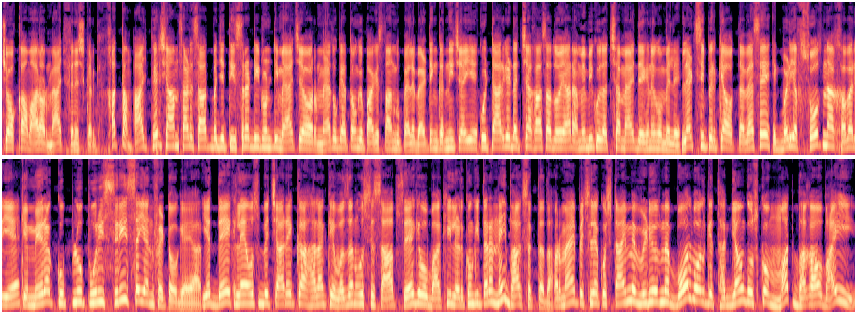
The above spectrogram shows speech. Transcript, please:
चौका मारा और मैच फिनिश करके खत्म। आज फिर शाम साढ़े बजे तीसरा टी मैच है और मैं तो कहता हूँ कि पाकिस्तान को पहले बैटिंग करनी चाहिए। कुछ कोई टारगेट अच्छा खासा दो यार, हमें भी कुछ अच्छा मैच देखने को मिले। लेट्स सी फिर क्या होता है। वैसे, एक बड़ी अफसोसनाक खबर ये है कि मेरा कुपलू पूरी सीरीज़ से ही अनफिट हो गया यार। ये देख लें, उस बेचारे का हालाँकि वज़न उस हिसाब से है कि वो बाकी लड़कों की तरह नहीं भाग सकता था। और मैं पिछले कुछ टाइम में वीडियोस में बोल बोल के थक गया हूँ कि उसको मत भगाओ भाई।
